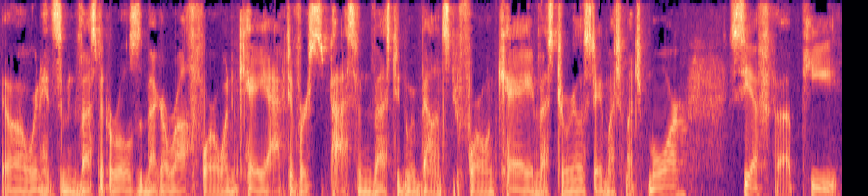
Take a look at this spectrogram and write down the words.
Uh, we're going to hit some investment rules, the Mega Roth 401k, active versus passive investing. We balance your 401k, invest in real estate, much, much more. CFP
